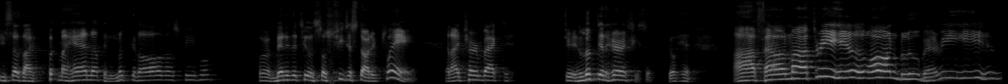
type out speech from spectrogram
She says, I put my hand up and looked at all those people for a minute or two. And so she just started playing. And I turned back to and looked at her. She said, Go ahead. I found my thrill on Blueberry Hill.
